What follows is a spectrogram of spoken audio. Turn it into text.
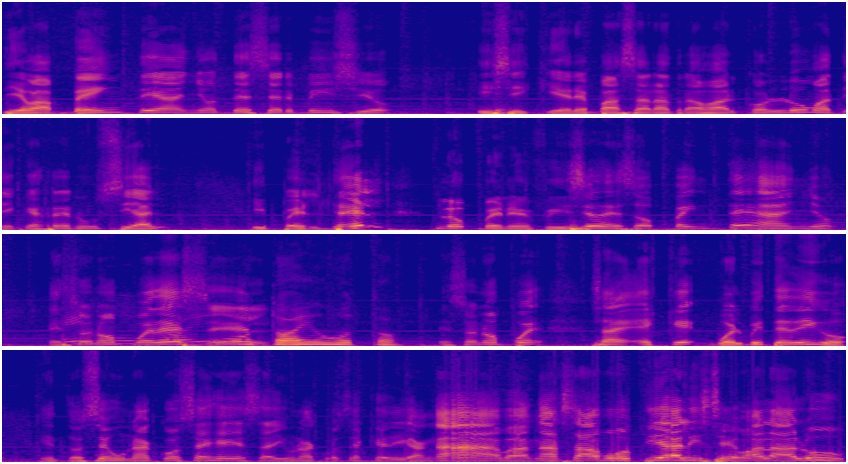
Lleva 20 años de servicio y si quiere pasar a trabajar con Luma tiene que renunciar y perder los beneficios de esos 20 años. Eso no puede ser. injusto, injusto. Eso no puede, o sea, es que vuelvo y te digo, entonces una cosa es esa y una cosa es que digan, ah, van a sabotear y se va la luz,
